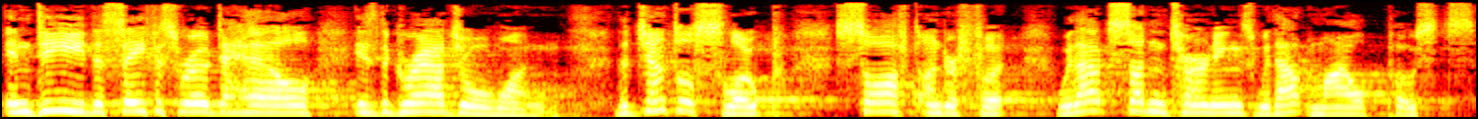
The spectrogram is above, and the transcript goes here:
Indeed, the safest road to hell is the gradual one. The gentle slope, soft underfoot, without sudden turnings, without mileposts,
